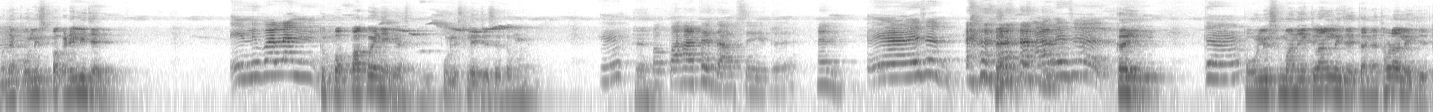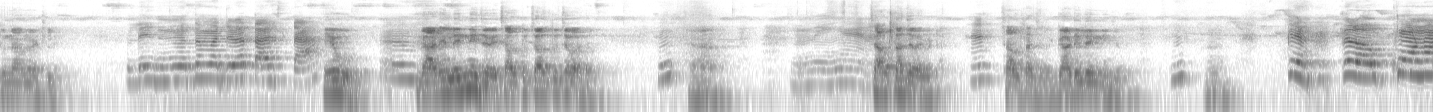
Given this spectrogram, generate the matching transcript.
મને પોલીસ પકડી લઈ જાય તું પપ્પા કોઈ નહીં કહેશે? પોલીસ લઈ જશે તો મને. પપ્પા હાથે જ આવશે એ તો. હે ને? કઈ? પોલીસ મને એકલા લઈ જાય તને થોડા લઈ જાય તું નાનો એટલે. એવું? ગાડી લઈને નહીં જવાય? ચાલતું ચાલતું જવા દે. હા. ચાલતા જવાય બેટા. ચાલતા જવાય. ગાડી લઈને નહીં જવાય. પેલો કોનો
